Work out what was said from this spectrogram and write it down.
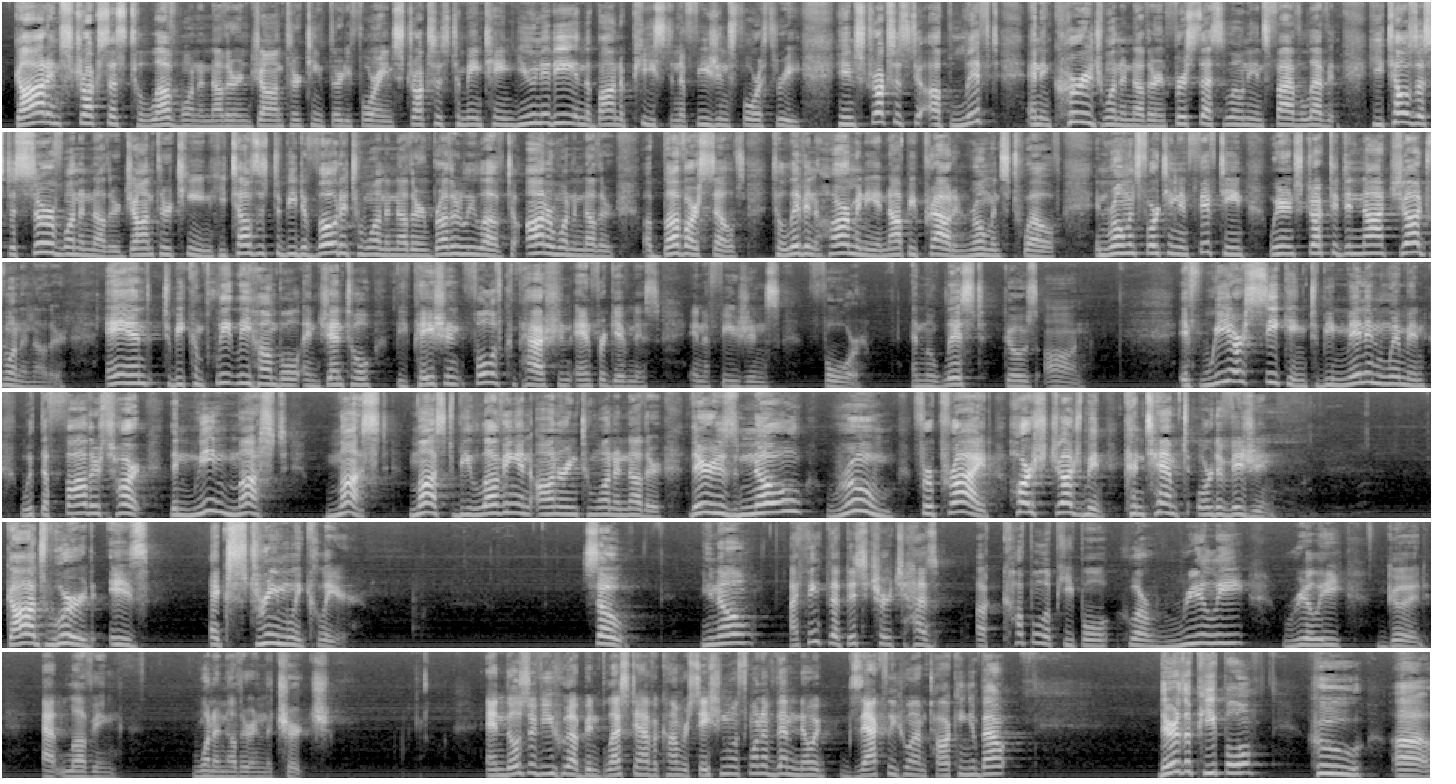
God instructs us to love one another in John 13 34. He instructs us to maintain unity in the bond of peace in Ephesians 4 3. He instructs us to uplift and encourage one another in 1 Thessalonians 5 11. He tells us to serve one another, John 13. He tells us to be devoted to one another in brotherly love, to honor one another above ourselves, to live in harmony and not be proud in Romans 12. In Romans 14 and 15, we are instructed to not judge one another and to be completely humble and gentle, be patient, full of compassion and forgiveness in Ephesians 4. And the list goes on. If we are seeking to be men and women with the Father's heart, then we must, must, must be loving and honoring to one another. There is no room for pride, harsh judgment, contempt, or division. God's word is extremely clear. So, you know, I think that this church has a couple of people who are really, really good at loving one another in the church. And those of you who have been blessed to have a conversation with one of them know exactly who I'm talking about. They're the people who, uh,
